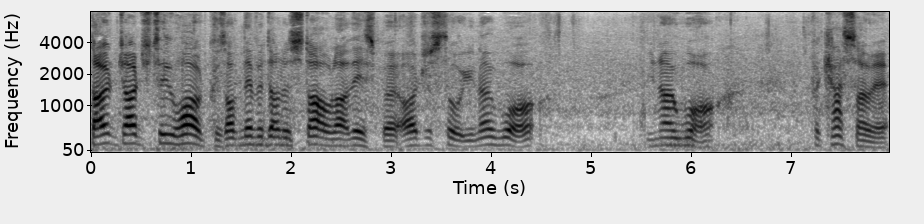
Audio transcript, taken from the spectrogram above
don't judge too hard because I've never done a style like this, but I just thought, you know what? You know what? Picasso it.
